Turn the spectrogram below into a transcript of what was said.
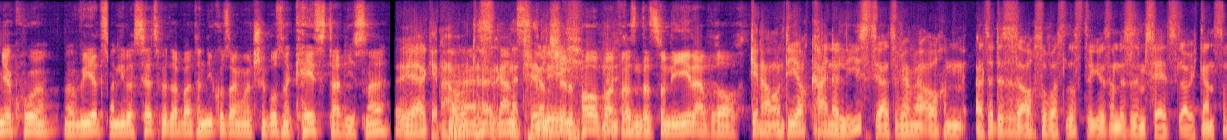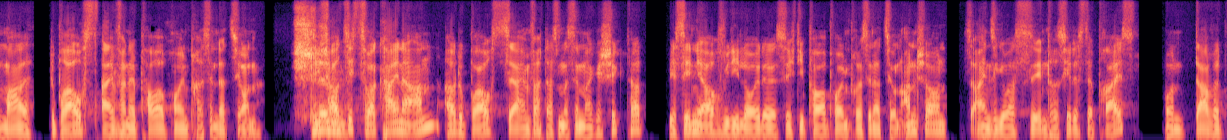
Ja, cool. Wie jetzt mein lieber Sales-Mitarbeiter Nico sagen würde, schon große Case Studies, ne? Ja, genau. Das ja, ganz, ganz schöne PowerPoint-Präsentation, die jeder braucht. Genau, und die auch keiner liest. Ja, also wir haben ja auch ein, also das ist auch so was Lustiges und das ist im Sales, glaube ich, ganz normal. Du brauchst einfach eine PowerPoint-Präsentation. Die schaut sich zwar keiner an, aber du brauchst sie einfach, dass man sie mal geschickt hat. Wir sehen ja auch, wie die Leute sich die PowerPoint-Präsentation anschauen. Das Einzige, was sie interessiert, ist der Preis. Und da wird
